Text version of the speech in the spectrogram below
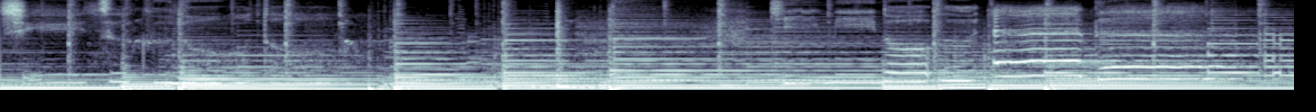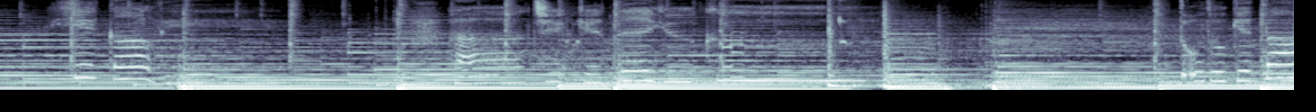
しずくの音君の上で光はじけてゆく。届けた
